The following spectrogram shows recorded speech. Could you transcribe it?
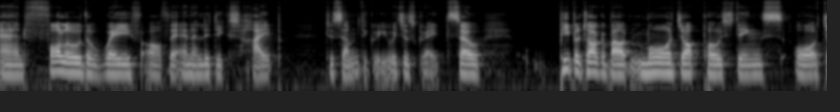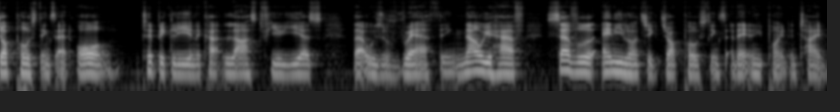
and follow the wave of the analytics hype to some degree, which is great. So people talk about more job postings or job postings at all typically in the last few years that was a rare thing. Now you have several AnyLogic job postings at any point in time.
